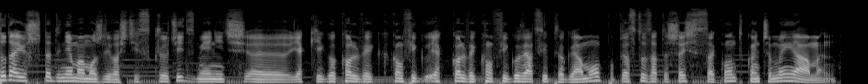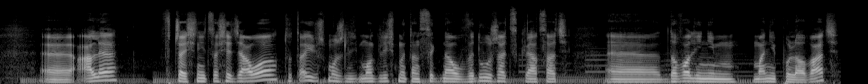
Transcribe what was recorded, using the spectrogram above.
Tutaj już wtedy nie ma możliwości skrócić, zmienić e, jakiegokolwiek konfigu jakkolwiek konfiguracji programu, po prostu za te 6 sekund kończymy i amen. E, ale wcześniej co się działo, tutaj już mogliśmy ten sygnał wydłużać, skracać, e, dowoli nim manipulować,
